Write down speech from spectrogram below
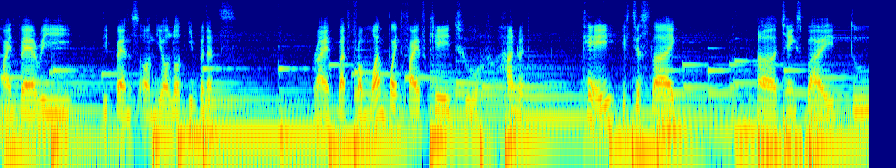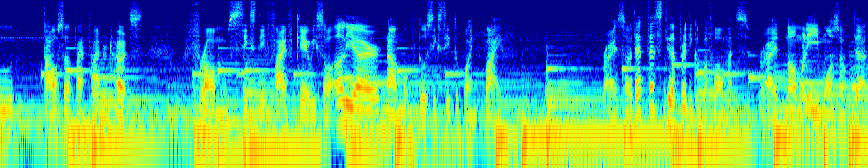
might vary depends on your load impedance. Right, but from 1.5k to 100k it's just like uh, changed by 2500 hertz from 65k we saw earlier now move to 62.5 right so that, that's still a pretty good performance right? Normally most of the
